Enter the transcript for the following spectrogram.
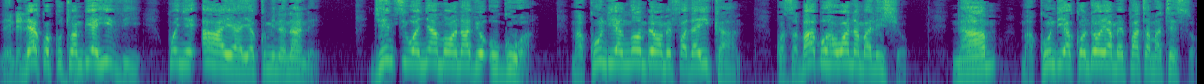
naendelea kwa kutwambia hivi kwenye aya ya18 jinsi wanyama wanavyougua. Makundi ya ng'ombe wamefadhaika kwa sababu hawana malisho. Nam makundi ya kondoo yamepata mateso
